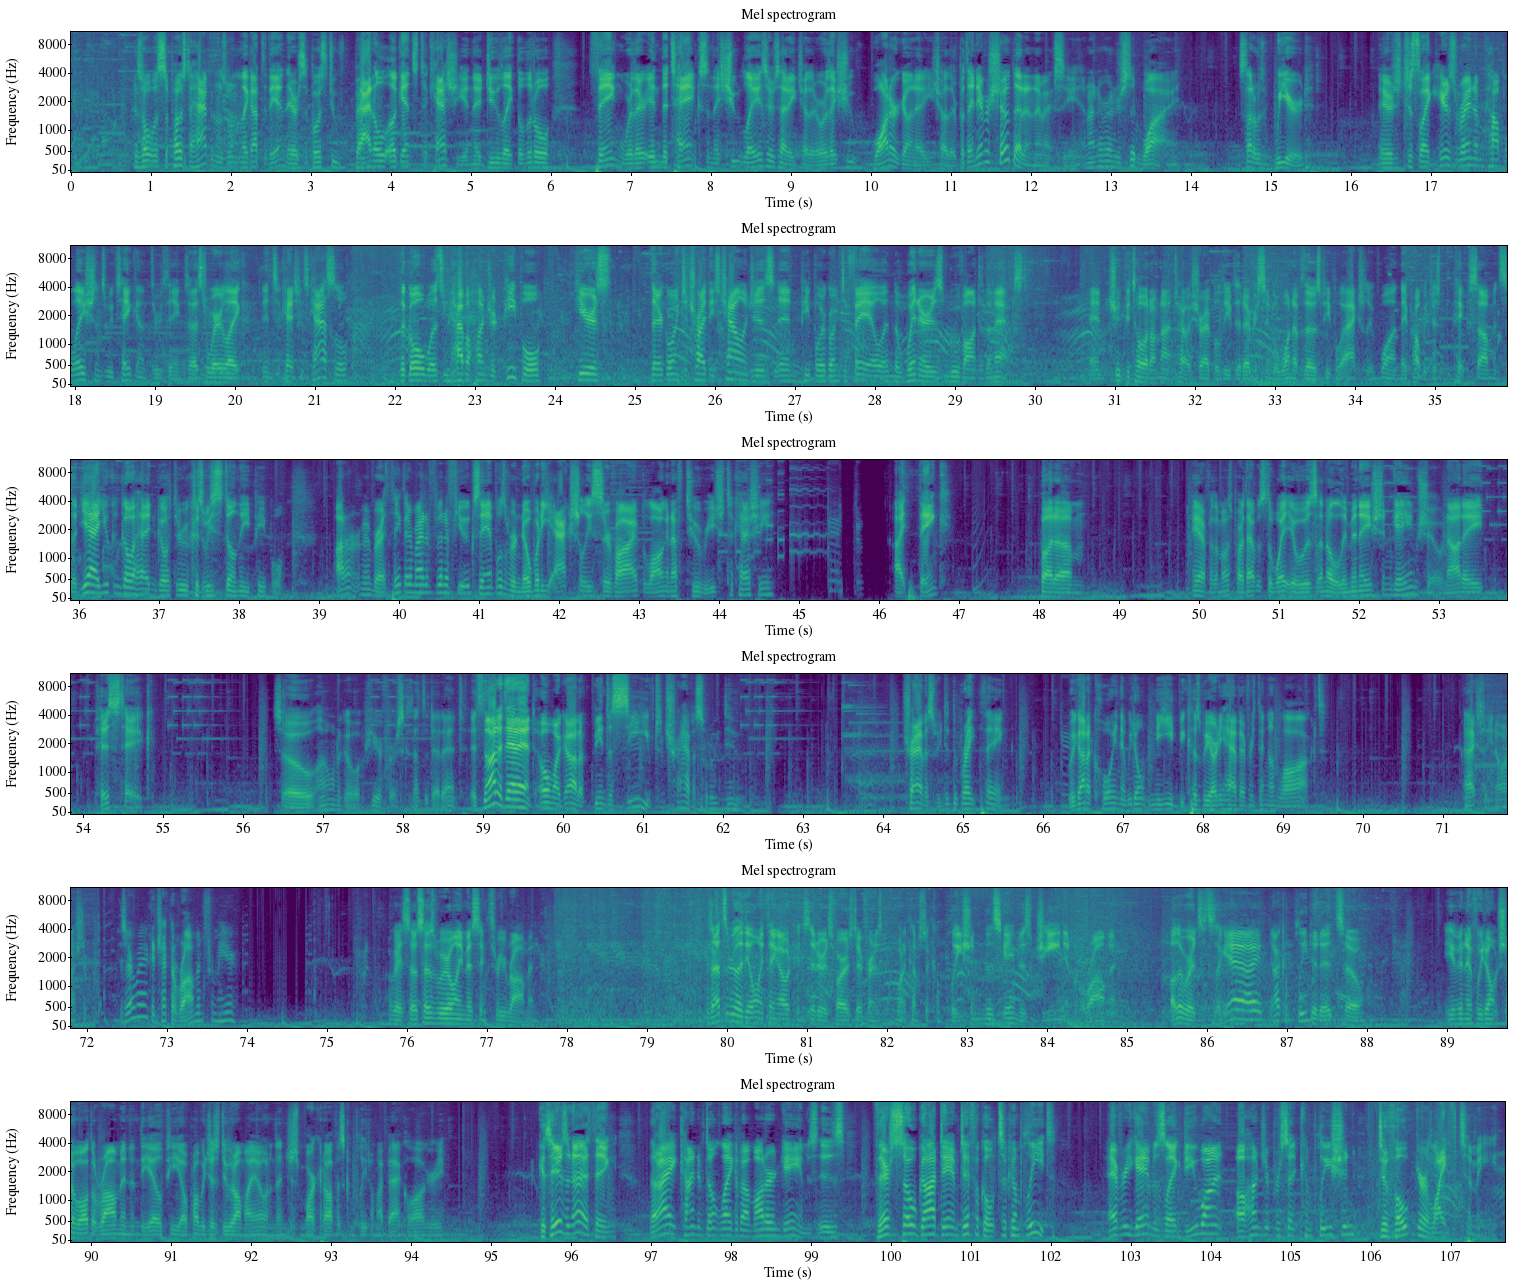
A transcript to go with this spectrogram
Because what was supposed to happen was when they got to the end, they were supposed to battle against Takeshi, and they do like the little thing where they're in the tanks and they shoot lasers at each other, or they shoot water gun at each other. But they never showed that in MXC, and I never understood why. I just thought it was weird. Was just like, here's random compilations we've taken through things, as to where, like, in Takeshi's Castle, the goal was you have a hundred people, here's they're going to try these challenges, and people are going to fail, and the winners move on to the next. And truth be told, I'm not entirely sure I believe that every single one of those people actually won. They probably just picked some and said, yeah, you can go ahead and go through because we still need people. I don't remember. I think there might have been a few examples where nobody actually survived long enough to reach Takeshi. I think. But, um, yeah, for the most part, that was the way. It was an elimination game show, not a piss take. So I want to go up here first because that's a dead end. It's not a dead end! Oh my god, I've been deceived. Travis, what do we do? Travis, we did the right thing. We got a coin that we don't need because we already have everything unlocked. Actually, you know what? I should. Is there a way I can check the ramen from here? Okay, so it says we are only missing three ramen. Because that's really the only thing I would consider as far as different when it comes to completion in this game is Gene and ramen. Other words, it's like, yeah, I, I completed it, so even if we don't show all the ramen in the LP, I'll probably just do it on my own and then just mark it off as complete on my backloggery. Because here's another thing that I kind of don't like about modern games is they're so goddamn difficult to complete. Every game is like, do you want 100% completion? Devote your life to me.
